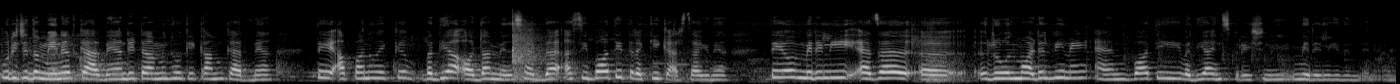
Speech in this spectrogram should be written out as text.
ਪੂਰੀ ਜਦੋਂ ਮਿਹਨਤ ਕਰਦੇ ਹਾਂ ਡਿਟਰਮਿਨ ਹੋ ਕੇ ਕੰਮ ਕਰਦੇ ਹਾਂ ਤੇ ਆਪਾਂ ਨੂੰ ਇੱਕ ਵਧੀਆ ਅਹੁਦਾ ਮਿਲ ਸਕਦਾ ਹੈ, ਅਸੀਂ ਬਹੁਤ ਹੀ ਤਰੱਕੀ ਕਰ ਸਕਦੇ ਹਾਂ। ਤੇ ਉਹ ਮੇਰੇ ਲਈ ਐਜ਼ ਅ ਰੋਲ ਮਾਡਲ ਵੀ ਨੇ ਐਂਡ ਬਹੁਤ ਹੀ ਵਧੀਆ ਇਨਸਪੀਰੇਸ਼ਨ ਮੇਰੇ ਲਈ ਦਿੰਦੇ ਨੇ।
